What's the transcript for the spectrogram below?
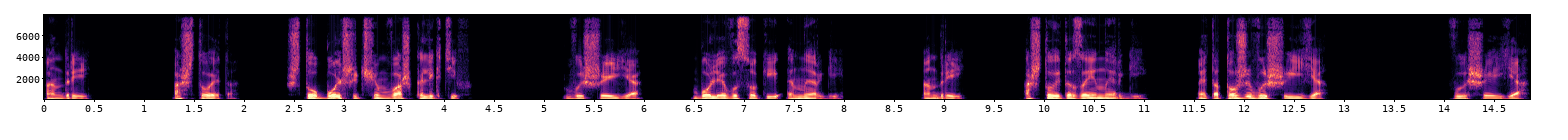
Андрей. А что это? Что больше, чем ваш коллектив? Высшее Я. Более высокие энергии. Андрей. А что это за энергии? Это тоже высшее «я». Высшее «я»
